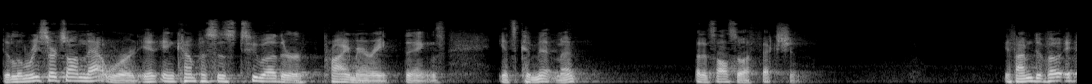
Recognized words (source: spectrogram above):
Did a little research on that word. It encompasses two other primary things. It's commitment, but it's also affection. If I'm devoted,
